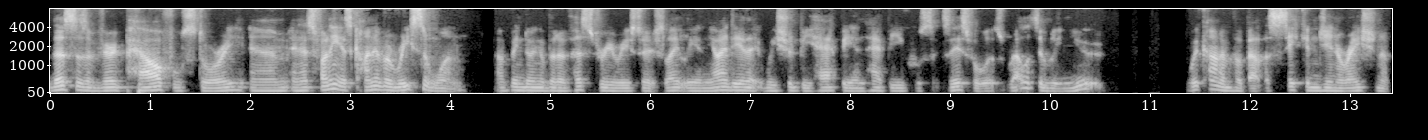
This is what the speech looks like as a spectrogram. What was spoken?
This is a very powerful story, um, and it's funny, it's kind of a recent one. I've been doing a bit of history research lately, and the idea that we should be happy and happy equals successful is relatively new. We're kind of about the second generation of,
